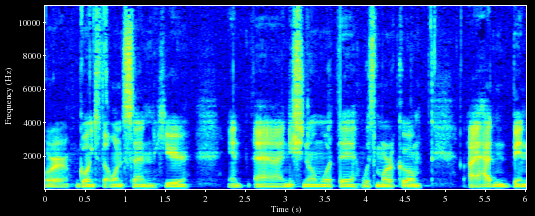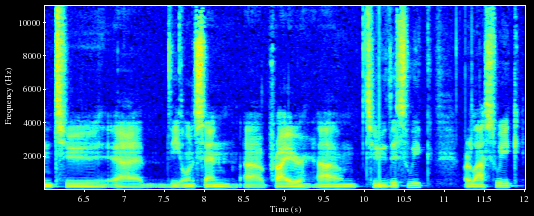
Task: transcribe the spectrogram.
or going to the onsen here in uh, Nishinomote with Marko. I hadn't been to uh, the onsen uh, prior um, to this week or last week,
